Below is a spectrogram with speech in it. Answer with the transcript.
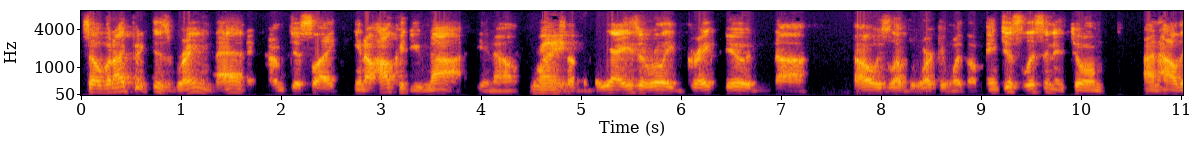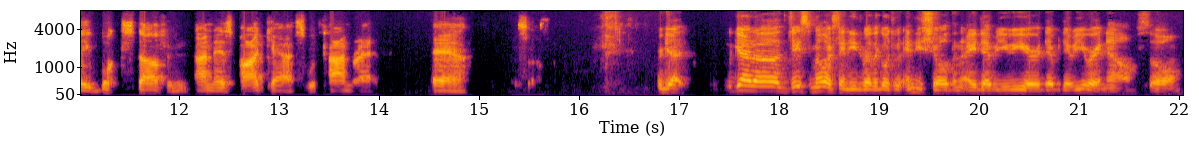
so, but I picked his brain then, and I'm just like, you know, how could you not, you know? Right. So, yeah, he's a really great dude. And, uh, I always loved working with him and just listening to him on how they book stuff and on his podcast with Conrad. Yeah. So we got we got uh Jason Miller saying he'd rather go to an indie show than AWE or WWE right now. So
